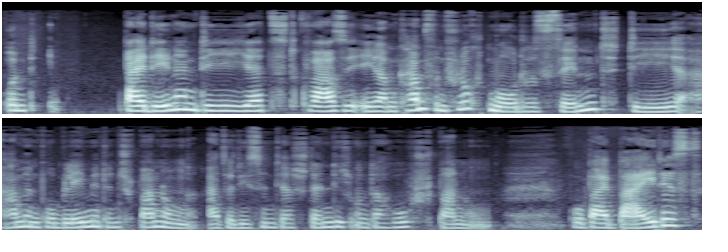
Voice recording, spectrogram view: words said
Und bei denen, die jetzt quasi eher im Kampf- und Fluchtmodus sind, die haben ein Problem mit Entspannung. Also die sind ja ständig unter Hochspannung. Wobei beides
